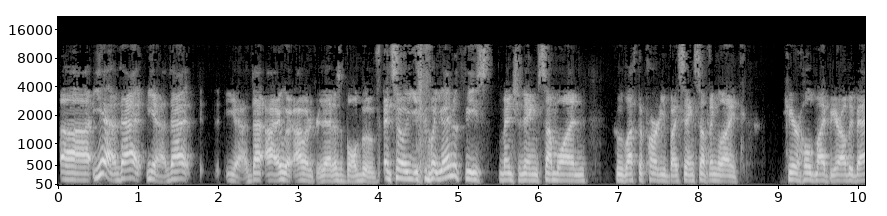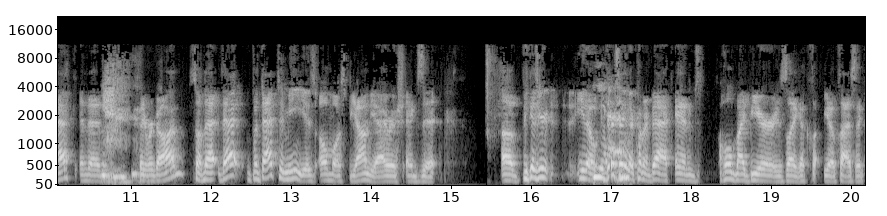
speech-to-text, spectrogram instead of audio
Uh, yeah, that, yeah, that, yeah, that I would, I would agree. That is a bold move. And so, you, but you end with these mentioning someone who left the party by saying something like, here, hold my beer, I'll be back. And then they were gone. So that, that, but that to me is almost beyond the Irish exit. Uh, because you're, you know, yeah. they're saying they're coming back and hold my beer is like a, you know, classic,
